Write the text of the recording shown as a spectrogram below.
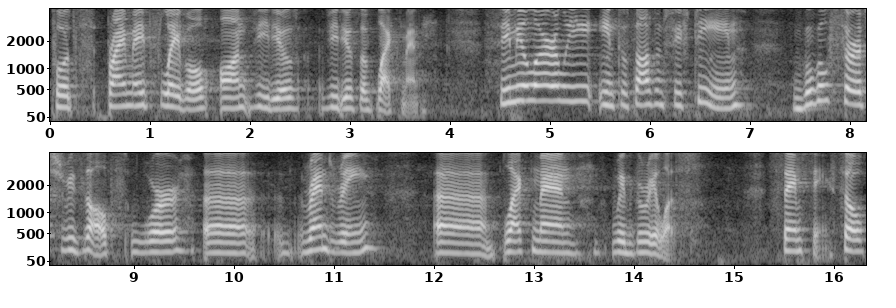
puts primates label on videos, videos of black men. Similarly, in 2015, Google search results were uh, rendering uh, black men with gorillas. Same thing. So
